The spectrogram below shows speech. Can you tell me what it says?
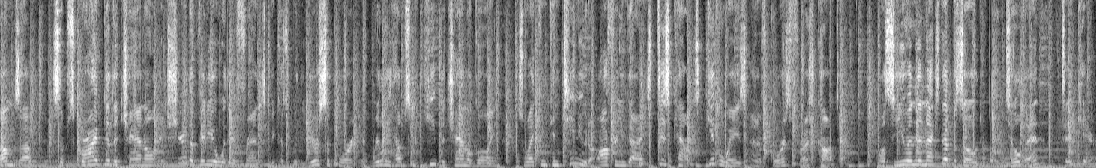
thumbs up, subscribe to the channel, and share the video with your friends because with your support, it really helps me keep the channel going so I can continue to offer you guys discounts, giveaways, and of course, fresh content. I'll see you in the next episode. Until then, take care.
